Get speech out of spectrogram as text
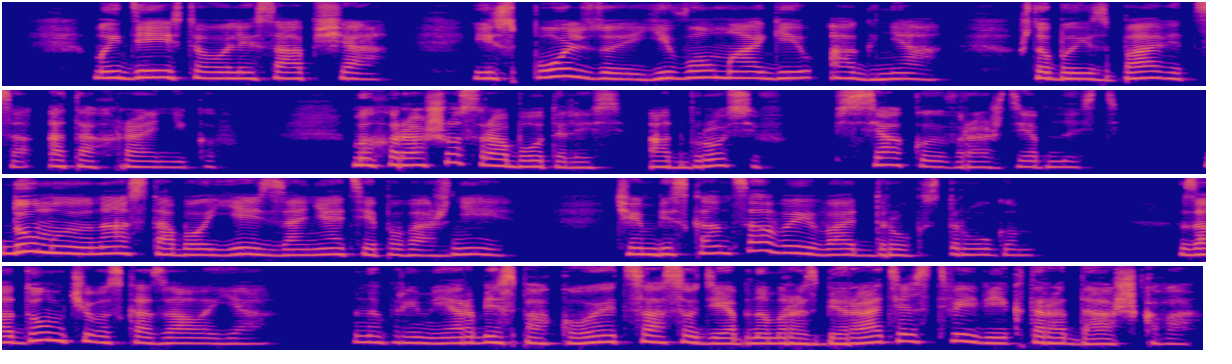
Мы действовали сообща, используя его магию огня, чтобы избавиться от охранников. Мы хорошо сработались, отбросив всякую враждебность. Думаю, у нас с тобой есть занятие поважнее, чем без конца воевать друг с другом. Задумчиво сказала я. Например, беспокоиться о судебном разбирательстве Виктора Дашкова.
